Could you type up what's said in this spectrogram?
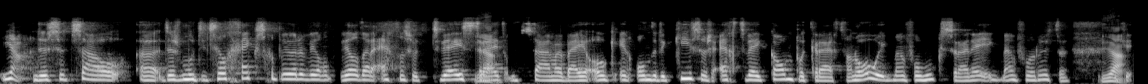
Ja, dus het zou, uh, dus moet iets heel geks gebeuren, wil, wil daar echt een soort tweestrijd ja. ontstaan, waarbij je ook in, onder de kiezers echt twee kampen krijgt. Van, oh, ik ben voor Hoekstra, nee, ik ben voor Rutte. Ja. Ik,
